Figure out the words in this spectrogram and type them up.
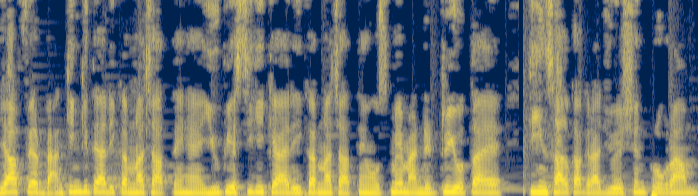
या फिर बैंकिंग की तैयारी करना चाहते हैं यूपीएससी की तैयारी करना चाहते हैं, उसमें मैंडेटरी होता है तीन साल का ग्रेजुएशन प्रोग्राम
